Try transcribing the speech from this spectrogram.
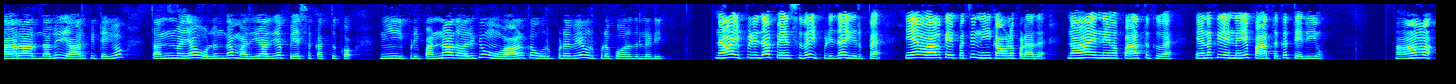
யாராக இருந்தாலும் யார்கிட்டையும் தன்மையாக ஒழுங்காக மரியாதையாக பேச கற்றுக்கோ நீ இப்படி பண்ணாத வரைக்கும் உன் வாழ்க்கை உருப்படவே உருப்பட போகிறது இல்லடி நான் இப்படி தான் பேசுவேன் இப்படி தான் இருப்பேன். என் வாழ்க்கையை பற்றி நீ கவலைப்படாத. நான் என்னைய பார்த்துக்குவேன் எனக்கு என்னையே பார்த்துக்க தெரியும். ஆமாம்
